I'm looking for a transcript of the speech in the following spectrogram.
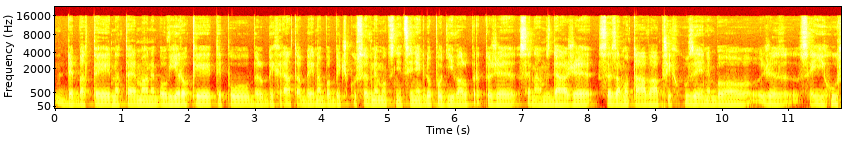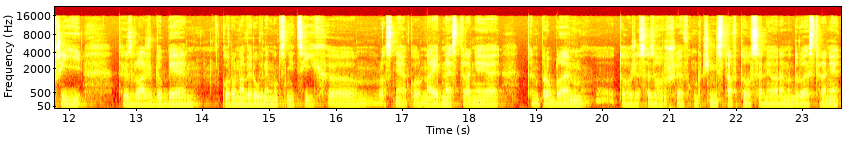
debaty na téma nebo výroky typu byl bych rád, aby na babičku se v nemocnici někdo podíval, protože se nám zdá, že se zamotává při chůzi nebo že se jí huří, tak zvlášť v době koronaviru v nemocnicích eh, vlastně jako na jedné straně je ten problém eh, toho, že se zhoršuje funkční stav toho seniora, na druhé straně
